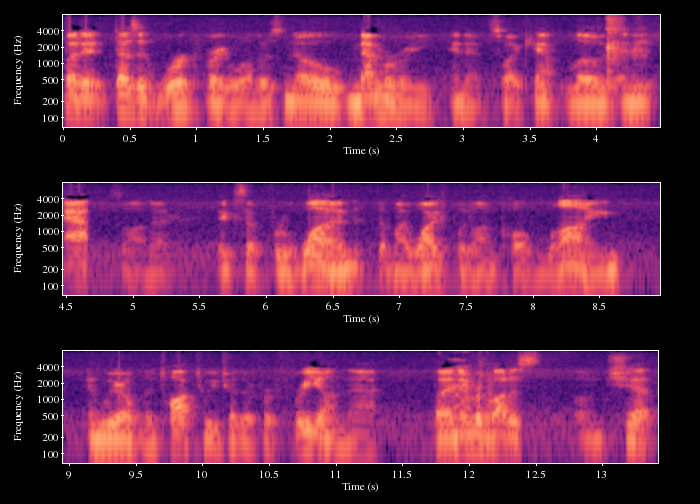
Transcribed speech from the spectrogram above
but it doesn't work very well. There's no memory in it, so I can't load any apps on it except for one that my wife put on called Line, and we were able to talk to each other for free on that. But I never Okay. bought a phone chip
